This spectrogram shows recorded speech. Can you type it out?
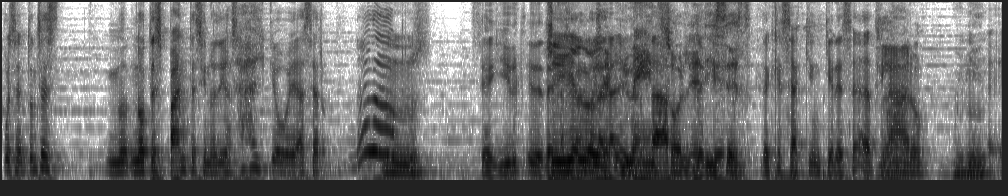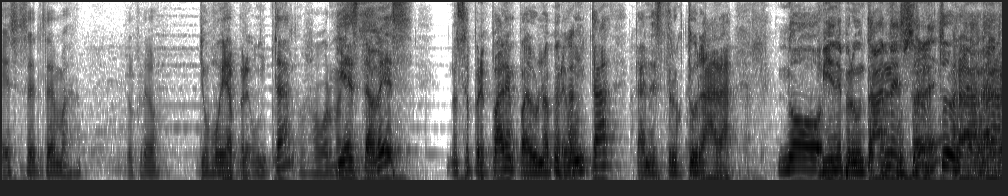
pues entonces no, no te espantes y no digas, ay, ¿qué voy a hacer? Nada, pues seguir eh, Síguelo, dejándole la el libertad menso, le de que- dices. de que sea quien quiere ser. ¿no? Ese es el tema, yo creo. Yo voy a preguntar. Por favor, y esta vez no se preparen para una pregunta tan estructurada. No. Viene pregunta Tan confusa, ¿eh? estructurada.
